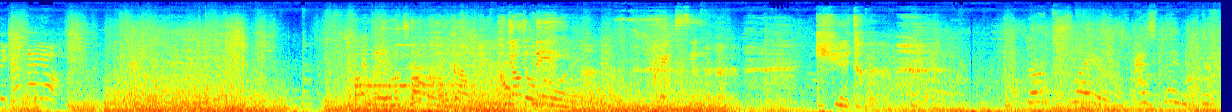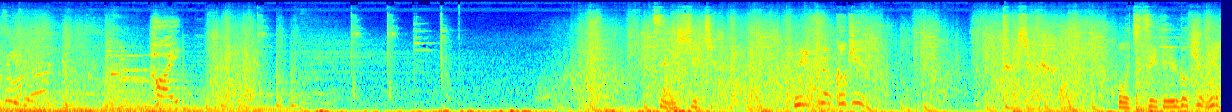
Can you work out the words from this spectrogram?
に考えよう ป้อมเลนมังกรของเราถูกโจมตี 切れた ถอย 全集中水の呼吸大丈夫だ落ち着いて動きを見ろ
